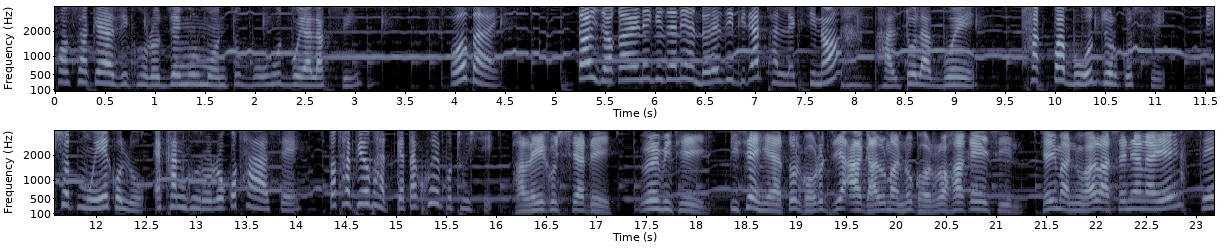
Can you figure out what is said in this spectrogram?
সঁচাকে আজি ঘৰত যাই মোৰ মনটো বহুত বেয়া লাগছি। অ' বাই। তই যোৱা কাৰণে কিজানি সেন্দৰে আজি বিৰাট ভাল লাগছি ন? ভালতো লাগবই থাকপা বহুত জোৰ কৰছে। পিছত ময়ে ক'লো এখন ঘৰৰো কথা আছে। তথাপিও ভাতকেইটা খুৱাই পঠাইছে ভালেই কৈছা দে ঐ মিঠেই পিছে সিহঁতৰ ঘৰত যে আগাল মানুহ ঘৰ ৰখাকে আছিল সেই মানুহহাল আছেনে নাই এ? আছে।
